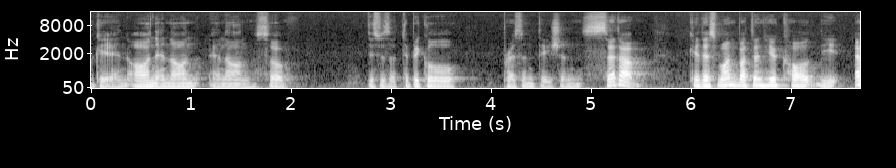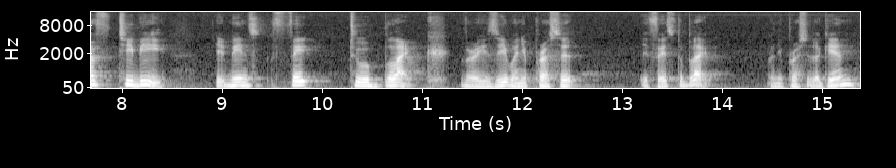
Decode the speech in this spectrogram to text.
Okay, and on and on and on. So this is a typical presentation setup. Okay, there's one button here called the FTB. It means fade to black. Very easy. When you press it, it fades to black. When you press it again,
